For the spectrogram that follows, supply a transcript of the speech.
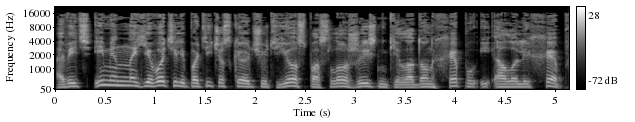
а ведь именно его телепатическое чутье спасло жизнь Киладон Хэпу и Алоли Хэп,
